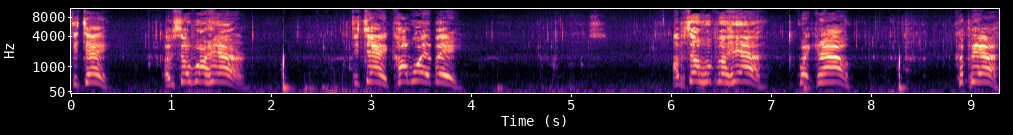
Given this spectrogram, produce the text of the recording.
TJ I'm so far here. TJ come with me. I'm so far here. Quick now. Come here.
